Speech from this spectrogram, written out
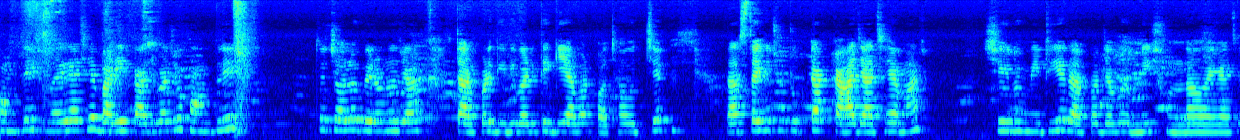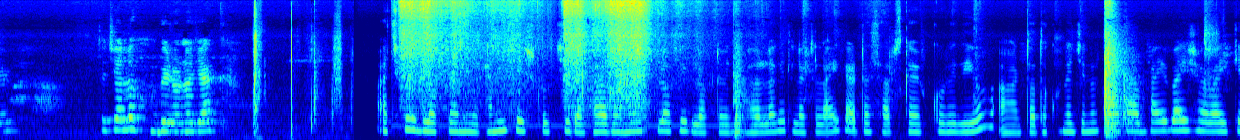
কমপ্লিট হয়ে গেছে, বাড়ির কাজ বাজও কমপ্লিট তো চলো বেরোনো যাক, তারপরে দিদি বাড়িতে গিয়ে আবার কথা হচ্ছে। রাস্তায় কিছু টুকটাক কাজ আছে আমার, সেগুলো মিটিয়ে তারপর যাব, এমনি সন্ধ্যা হয়ে গেছে। তো চলো বেরোনো যাক। আজকের ব্লগটা আমি এখানেই শেষ করছি। দেখা হবে নেক্সট ব্লগে ব্লগটা যদি ভালো লাগে তাহলে একটা লাইক আর একটা সাবস্ক্রাইব করে দিও। আর ততক্ষণের জন্য টাটা বাই বাই সবাইকে।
